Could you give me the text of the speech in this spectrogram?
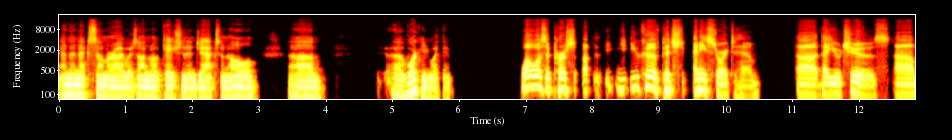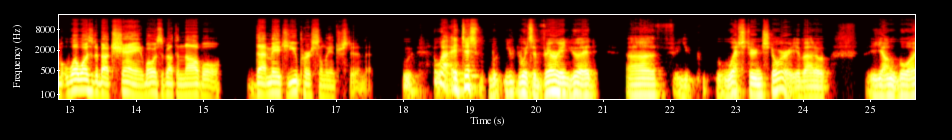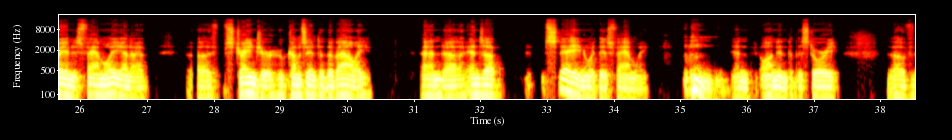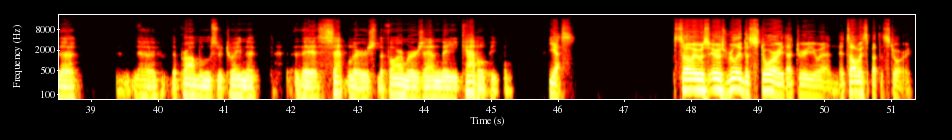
And the next summer I was on location in Jackson Hole um, uh, working with him. What was the person, uh, you, could have pitched any story to him uh, that you would choose. Um, what was it about Shane? What was it about the novel that made you personally interested in it? Well, it just was a very good uh, Western story about a, a, young boy and his family and a, a stranger who comes into the valley and uh, ends up staying with his family and on into the story of the uh, the problems between the the settlers, the farmers, and the cattle people. Yes. So it was it was really the story that drew you in. It's always about the story.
